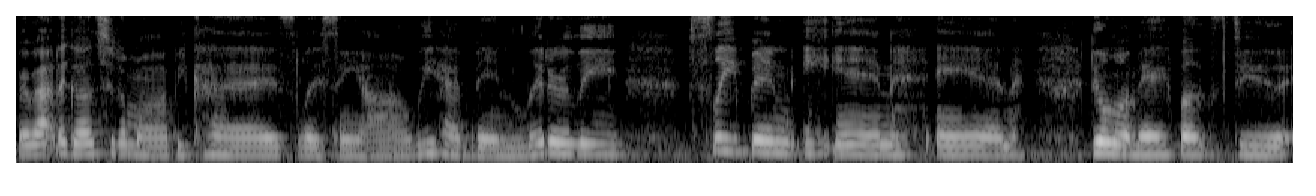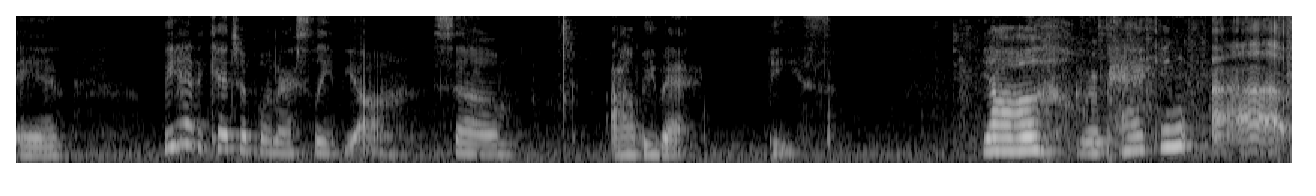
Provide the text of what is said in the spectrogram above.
We're about to go to the mall because, listen, y'all, we have been literally sleeping, eating, and doing what married folks do. And we had to catch up on our sleep, y'all. So I'll be back. Peace. Y'all, we're packing up.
